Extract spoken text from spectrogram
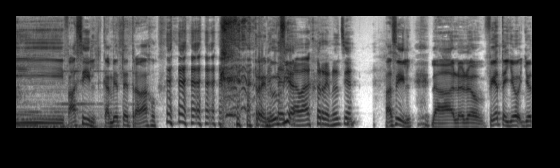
Y fácil, cámbiate de trabajo. renuncia. De trabajo, renuncia. Fácil. No, no, no. Fíjate, yo, yo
